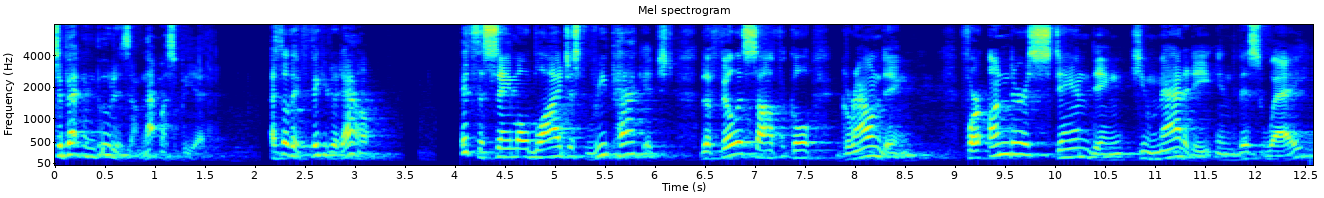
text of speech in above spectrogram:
Tibetan Buddhism, that must be it. As though they figured it out. It's the same old lie, just repackaged. The philosophical grounding for understanding humanity in this way,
